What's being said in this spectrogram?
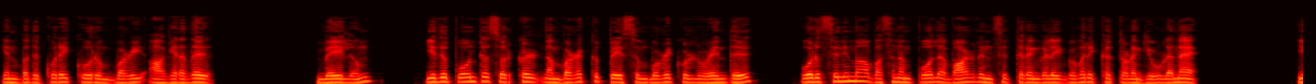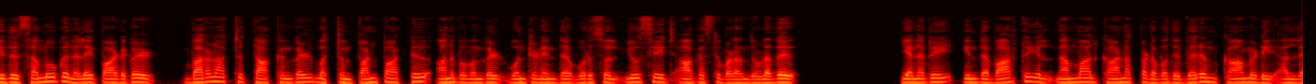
என்பது குறை கூறும் வழி ஆகிறது. மேலும் இது போன்ற சொற்கள் நம் வழக்கு பேசும் மொழிக்குள் நுழைந்து ஒரு சினிமா வசனம் போல வாழ்வின் சித்திரங்களை விவரிக்கத் தொடங்கியுள்ளன. இது சமூக நிலைப்பாடுகள் வரலாற்றுத் தாக்கங்கள் மற்றும் பண்பாட்டு அனுபவங்கள் ஒன்றிணைந்த ஒரு சொல் யூசேஜ் ஆகஸ்ட் வளர்ந்துள்ளது. எனவே இந்த வார்த்தையில் நம்மால் காணப்படுவது வெறும் காமெடி அல்ல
